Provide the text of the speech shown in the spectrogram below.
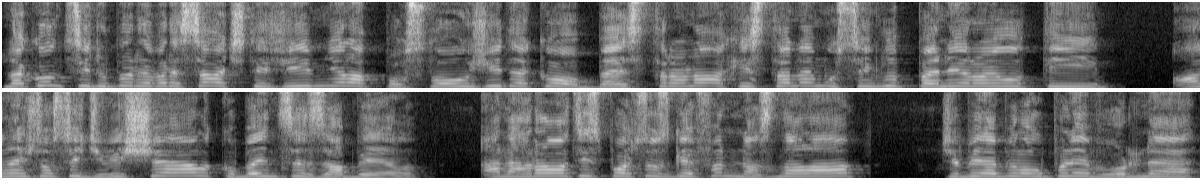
Na konci dubna 94 měla posloužit jako B-strana chystanému singlu Penny Royal Tea, ale než nosič vyšel, Cobain se zabil a nahrávací společnost Geffen naznala, že by nebylo úplně vhodné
